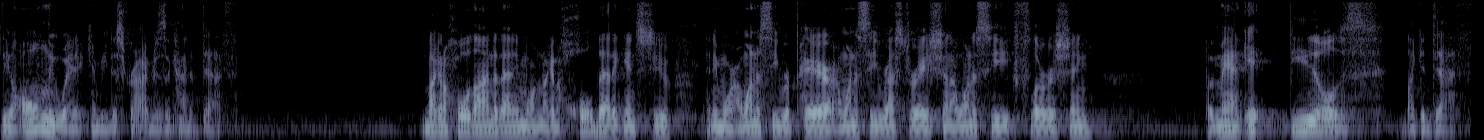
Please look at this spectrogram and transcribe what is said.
the only way it can be described is a kind of death. I'm not going to hold on to that anymore. I'm not going to hold that against you anymore. I want to see repair. I want to see restoration. I want to see flourishing. But man, it feels like a death.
